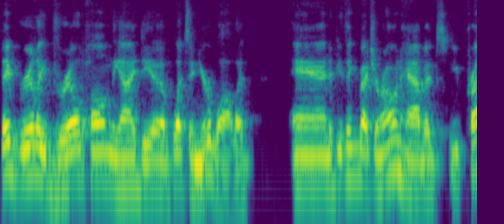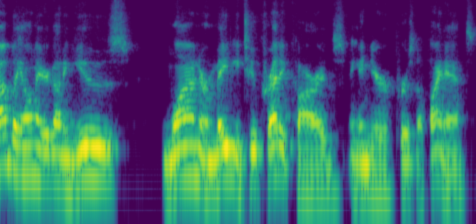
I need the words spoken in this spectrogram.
they've really drilled home the idea of what's in your wallet. And if you think about your own habits, you probably only are going to use one or maybe two credit cards in your personal finance.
